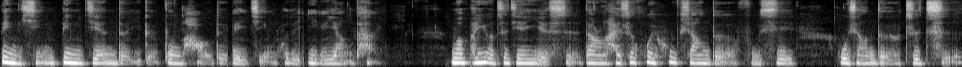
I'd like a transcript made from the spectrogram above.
并行并肩的一个更好的背景或者一个样态。那么朋友之间也是，当然还是会互相的扶持、互相的支持，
